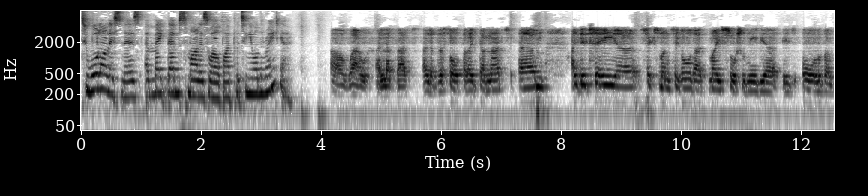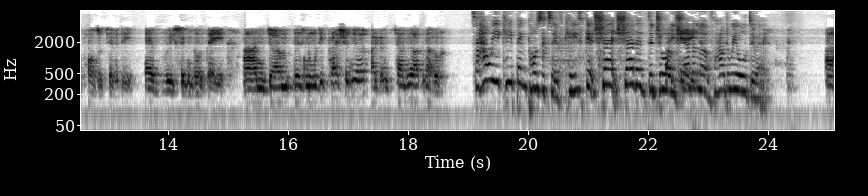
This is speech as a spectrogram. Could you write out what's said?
to all our listeners and make them smile as well by putting you on the radio. Oh, wow. I love that. I love the thought that I've done that. Um, I did say uh, six months ago that my social media is all about positivity every single day. And um, there's no depression here. I can tell you that now. So, how are you keeping positive, Keith? Get share share the, the joy, Okay. share the love. How do we all do it? Uh,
